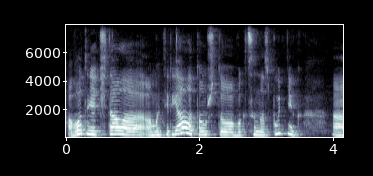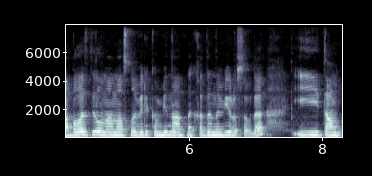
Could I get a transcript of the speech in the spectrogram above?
А вот я читала материал о том, что вакцина «Спутник» а, была сделана на основе рекомбинантных аденовирусов, да, и там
